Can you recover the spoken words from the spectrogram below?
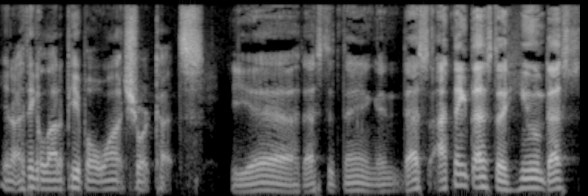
You know, I think a lot of people want shortcuts. Yeah, that's the thing, and that's I think that's the human. That's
